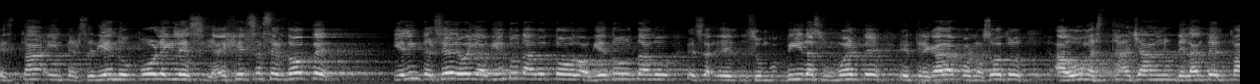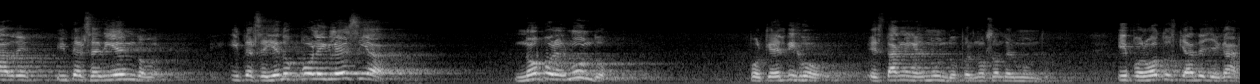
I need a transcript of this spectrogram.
está intercediendo por la iglesia, es el sacerdote y Él intercede, oiga, habiendo dado todo, habiendo dado eh, su vida, su muerte entregada por nosotros, aún está allá delante del Padre intercediendo, intercediendo por la iglesia, no por el mundo, porque Él dijo, están en el mundo, pero no son del mundo, y por otros que han de llegar,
